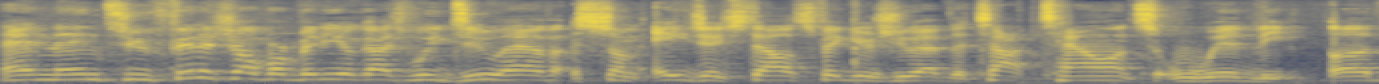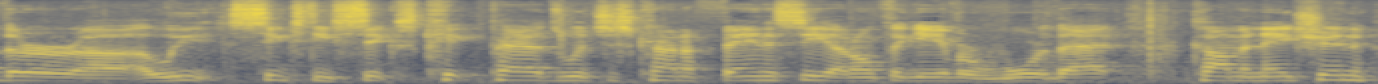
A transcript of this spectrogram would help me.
And then to finish off our video, guys, we do have some AJ Styles figures. You have the top talents with the other uh, Elite 66 kick pads, which is kind of fantasy I don't think he ever wore that combination.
